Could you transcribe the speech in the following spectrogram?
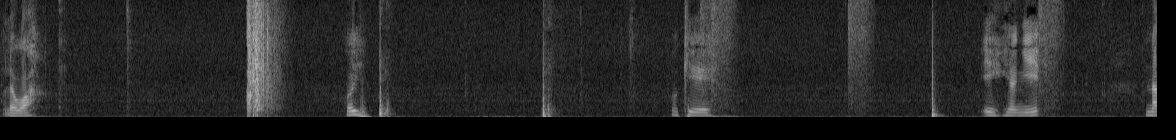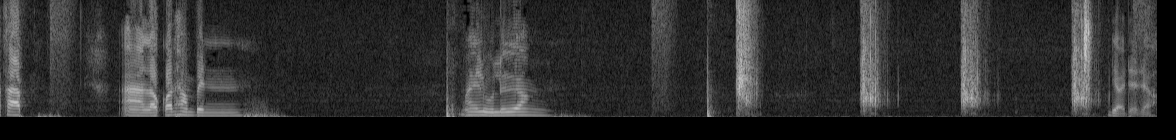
อะไรวะ เฮ้ย โอเคอีอย่างนี้ นะครับอ่าเราก็ทำเป็น ไม่รู้เรื่อง เดี๋ยวเดี๋ยวเดี๋ยว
